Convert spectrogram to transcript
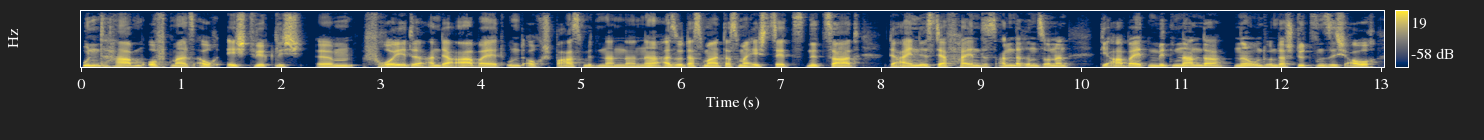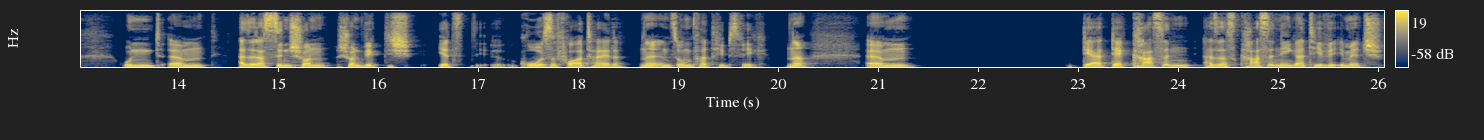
Und haben oftmals auch echt wirklich ähm, Freude an der Arbeit und auch Spaß miteinander. Ne? Also dass man, dass man echt jetzt nicht sagt, der eine ist der Feind des anderen, sondern die arbeiten miteinander ne, und unterstützen sich auch. Und ähm, also das sind schon schon wirklich jetzt äh, große Vorteile ne, in so einem Vertriebsweg. Ne? Ähm, der der krasse, also das krasse negative Image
